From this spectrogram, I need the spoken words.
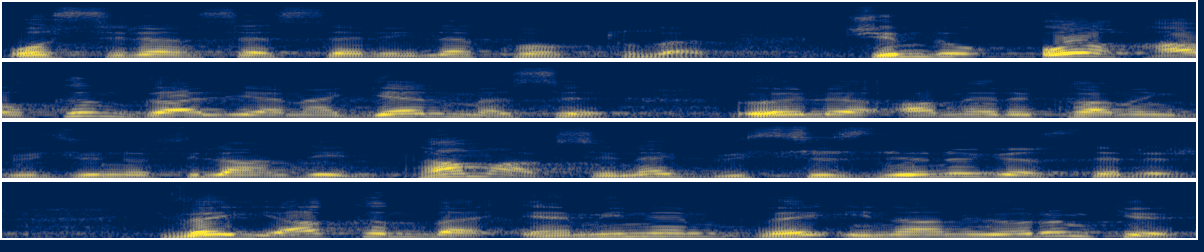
o siren sesleriyle korktular. Şimdi o halkın galyana gelmesi öyle Amerika'nın gücünü falan değil. Tam aksine güçsüzlüğünü gösterir. Ve yakında eminim ve inanıyorum ki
